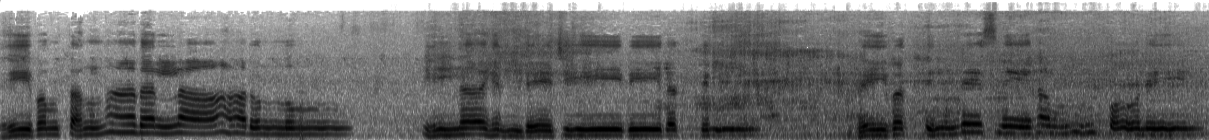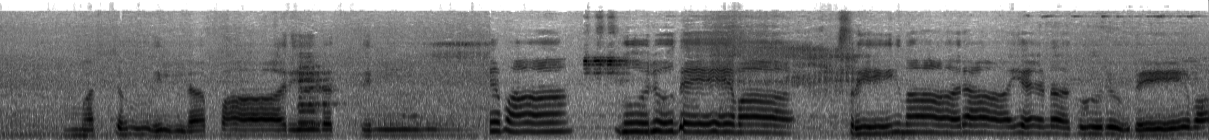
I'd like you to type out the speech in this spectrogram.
ദൈവം തന്നതല്ലാതൊന്നും ഇല്ല എന്റെ ജീവിതത്തിൽ. ദൈവത്തിന്റെ സ്നേഹം പോലെ മറ്റൊന്നില്ല പാരിടത്തിൽ. ദേവാ ഗുരുദേവാ ശ്രീനാരായണ ഗുരുദേവാ.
